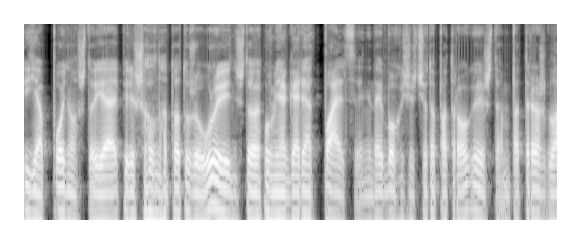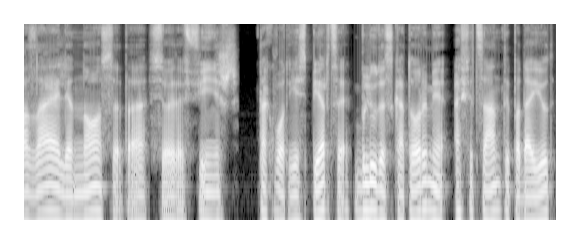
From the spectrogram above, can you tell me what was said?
И я понял, что я перешел на тот уже уровень, что у меня горят пальцы. Не дай бог еще что-то потрогаешь, там потрешь глаза или нос. Это все это финиш. Так вот, есть перцы, блюда с которыми официанты подают в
